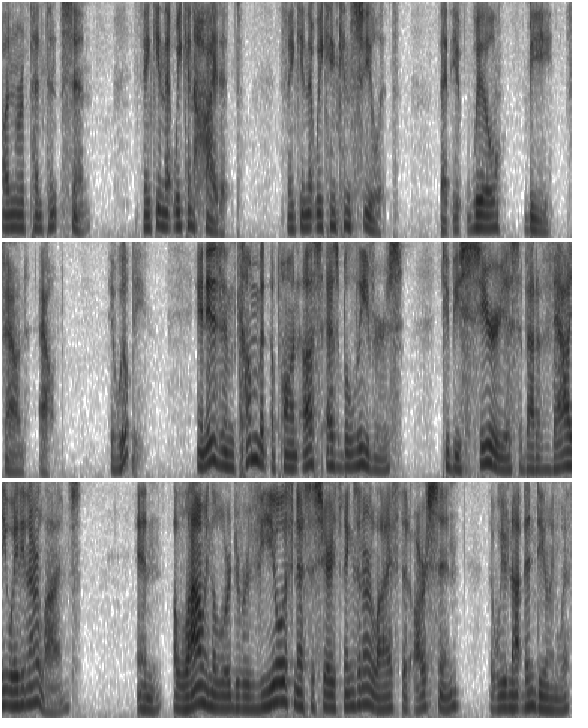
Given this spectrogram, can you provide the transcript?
unrepentant sin, thinking that we can hide it, thinking that we can conceal it, that it will be found out. It will be. And it is incumbent upon us as believers to be serious about evaluating our lives and allowing the Lord to reveal, if necessary, things in our life that are sin, that we've not been dealing with,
